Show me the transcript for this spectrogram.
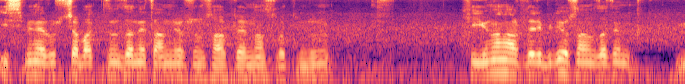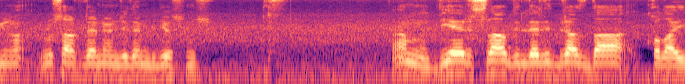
ismine Rusça baktığınızda net anlıyorsunuz harflerin nasıl okunduğunu. Ki Yunan harfleri biliyorsanız zaten Yunan, Rus harflerini önceden biliyorsunuz. Tamam mı? Diğer Slav dilleri biraz daha kolay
